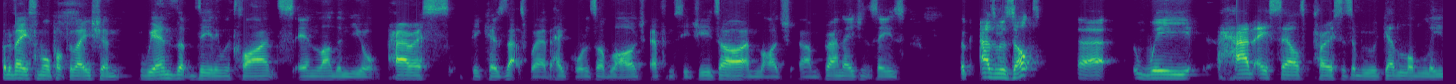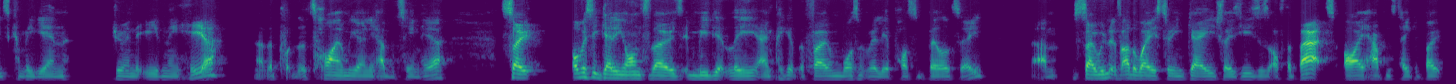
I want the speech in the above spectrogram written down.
but a very small population, we ended up dealing with clients in London, New York, Paris, because that's where the headquarters of large FMCGs are and large um, brand agencies. But as a result, uh, we had a sales process and we would get a lot of leads coming in during the evening here. At the, at the time, we only had the team here. So obviously getting onto those immediately and pick up the phone wasn't really a possibility. Um, so we looked for other ways to engage those users off the bat. I happened to take a boat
